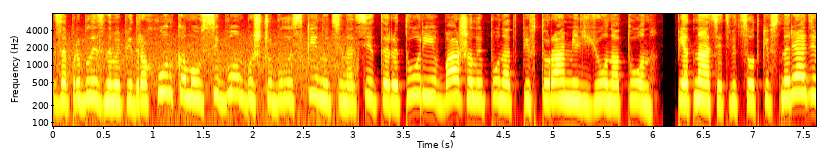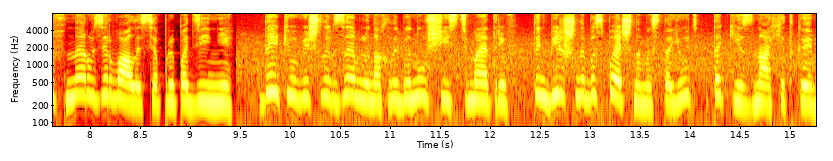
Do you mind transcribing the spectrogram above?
За приблизними підрахунками, усі бомби, що були скинуті на ці території, важили понад півтора мільйона тонн. 15% снарядів не розірвалися при падінні. Деякі увійшли в землю на глибину 6 метрів. Тим більш небезпечними стають такі знахідки.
